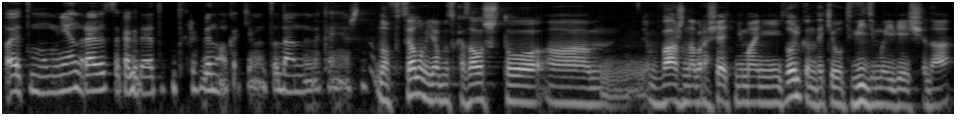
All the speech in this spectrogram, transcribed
Поэтому мне нравится, когда это подкреплено какими-то данными, конечно. Но в целом я бы сказал, что эм, важно обращать внимание не только на такие вот видимые вещи, да,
